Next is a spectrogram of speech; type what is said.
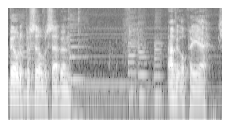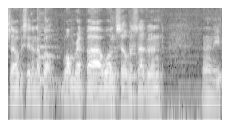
build up a silver seven, have it up here, so obviously then I've got one red bar, one silver seven, and then the,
